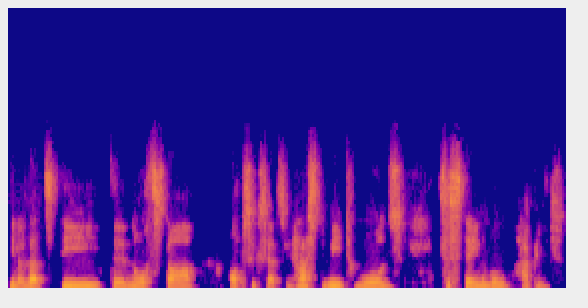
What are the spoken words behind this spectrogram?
you know that's the the north star of success. It has to be towards sustainable happiness.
